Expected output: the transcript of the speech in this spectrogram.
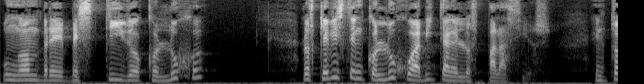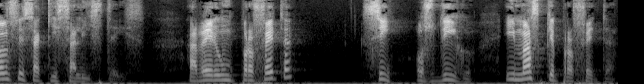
¿Un hombre vestido con lujo? Los que visten con lujo habitan en los palacios. Entonces aquí salisteis. ¿A ver un profeta? Sí, os digo, y más que profeta.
